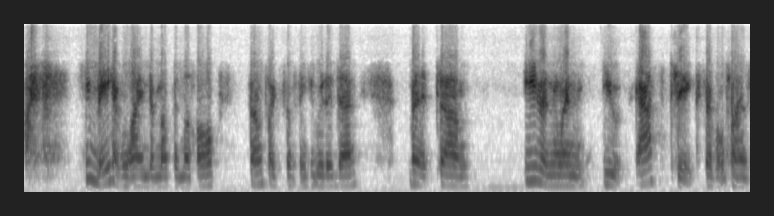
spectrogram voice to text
he may have lined them up in the hall. Sounds like something he would have done. But um, even when you asked Jake several times,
